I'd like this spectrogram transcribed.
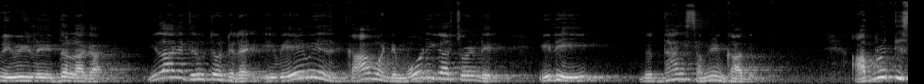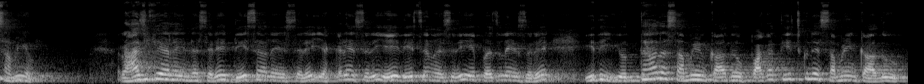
వీళ్ళ యుద్ధంలాగా ఇలాగే తిరుగుతుంటే ర- ఇవేమీ కావండి. మోడీ గారు చూడండి ఇది యుద్ధాల సమయం కాదు. అభివృద్ధి సమయం. రాజకీయాలైనా సరే దేశాలైనా సరే ఎక్కడైనా సరే ఏ దేశమైనా సరే ఏ ప్రజలైనా సరే ఇది యుద్ధాల సమయం కాదు పగ తీర్చుకునే సమయం కాదు.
